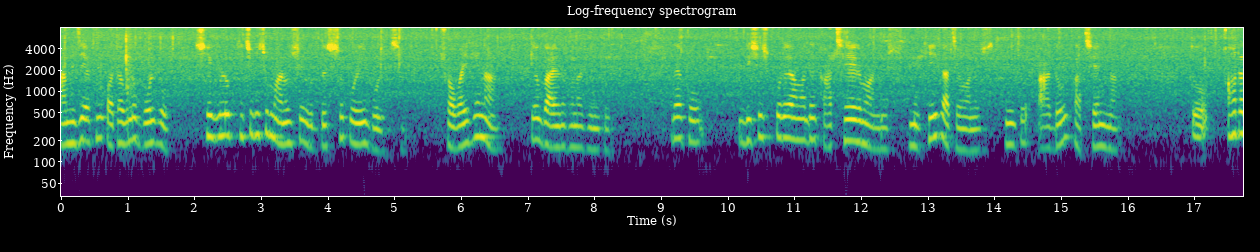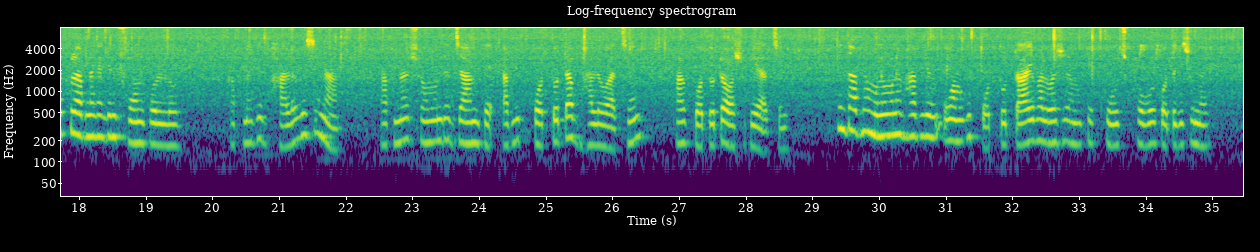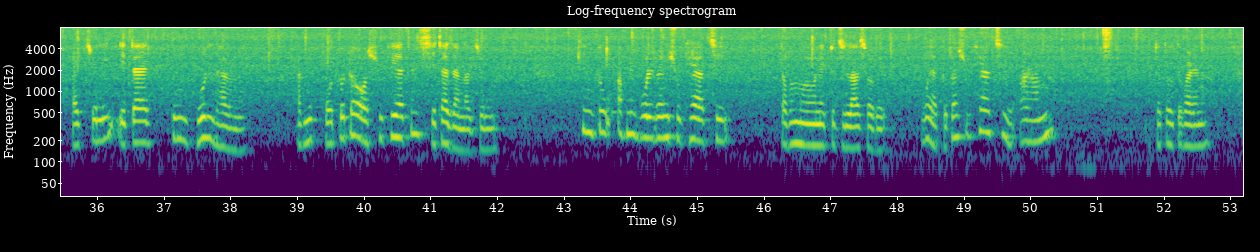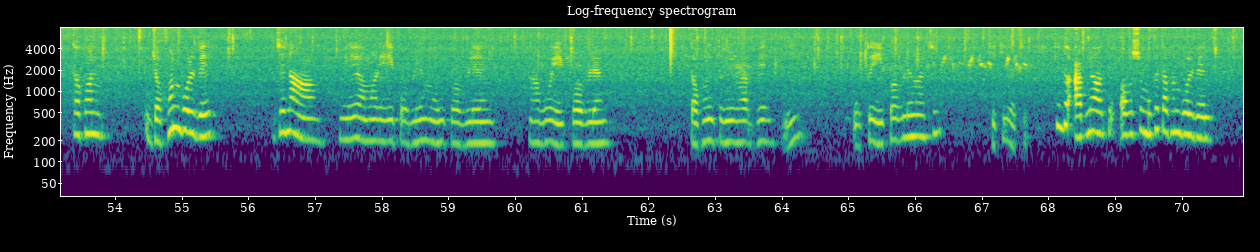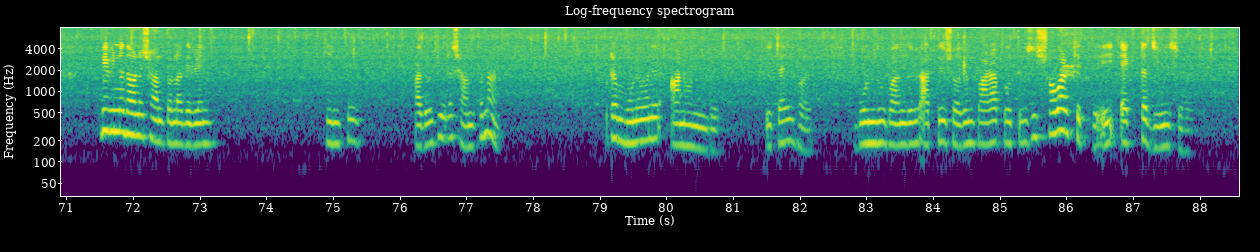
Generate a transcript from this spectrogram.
আমি যে এখন কথাগুলো বলব, সেগুলো কিছু কিছু মানুষের উদ্দেশ্য করেই বলছি। সবাইকে না, কেউ গায়ে নেব না কিন্তু। দেখো, বিশেষ করে আমাদের কাছের মানুষ, মুখেই কাছের মানুষ, কিন্তু আদৌ কাছের না। তো হঠাৎ করে আপনাকে একদিন ফোন করল, আপনাকে ভালোবেসে না আপনার সম্বন্ধে জানতে আপনি কতটা ভালো আছেন আর কতটা অসুখে আছেন? কিন্তু আপনি মনে মনে ভাবলেন, ও আমাকে কতটাই ভালোবাসে, আমাকে খোঁজ খবর কত কিছু নেয়। অ্যাকচুয়ালি এটা একদম ভুল ধারণা। আপনি কতটা অসুখী আছেন সেটা জানার জন্য। কিন্তু আপনি বলবেন, সুখে আছি। তখন মনে মনে একটু জেলাস হবে। ও এতটা সুখে আছে? আর আমি? এটা তো হতে পারে না। তখন যখন বলবে যে না, এ আমার এই প্রবলেম ওই প্রবলেম না গো এই প্রবলেম তখন তুমি ভাববে ও তো এই প্রবলেম আছে। ঠিকই আছে। কিন্তু আপনি অবশ্য মুখে তখন বলবেন, বিভিন্ন ধরনের সান্ত্বনা দেবেন। কিন্তু আদৌ কি ওটা সান্ত্বনা? ওটা মনে মনে আনন্দ। এটাই হয়। বন্ধু বান্ধবী আত্মীয় স্বজন পাড়া প্রতিবেশী সবার ক্ষেত্রে এই একটা জিনিস হয়।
